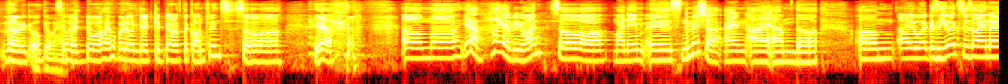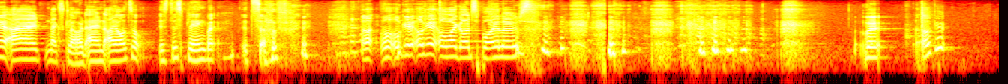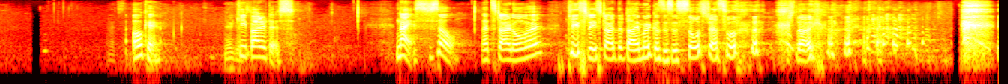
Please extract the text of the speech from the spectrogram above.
there we go. Go So I don't. I hope I don't get kicked out of the conference. So uh, yeah. Um, uh, yeah, hi everyone. So uh, my name is Nimisha, and I am the um, I work as a UX designer at Nextcloud, and I also is this playing by itself? uh, oh, okay, okay. Oh my God, spoilers. but okay, okay. Keep at it is. Nice. So let's start over. Please restart the timer because this is so stressful.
